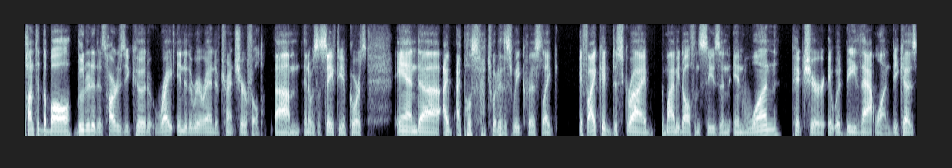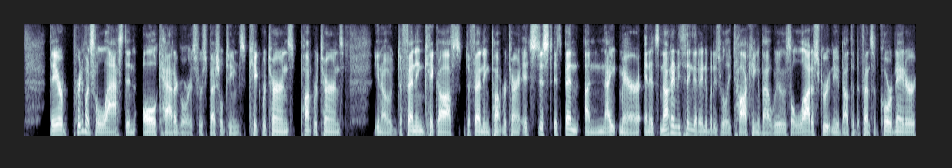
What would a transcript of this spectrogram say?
punted the ball, booted it as hard as he could right into the rear end of Trent Sherfield. Um, and it was a safety, of course. And uh, I, I posted on Twitter this week, Chris, like if I could describe the Miami Dolphins season in one picture, it would be that one because they are pretty much last in all categories for special teams kick returns, punt returns, you know, defending kickoffs, defending punt return. It's just, it's been a nightmare. And it's not anything that anybody's really talking about. There's a lot of scrutiny about the defensive coordinator,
